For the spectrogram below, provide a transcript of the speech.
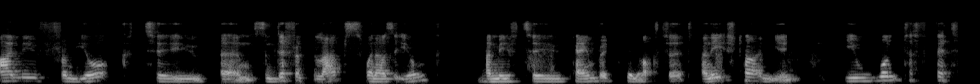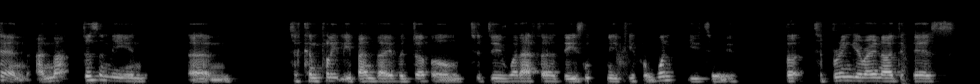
I moved from York to um, some different labs when I was at York. I mm. moved to Cambridge and Oxford, and each time you you want to fit in, and that doesn't mean um, to completely bend over double to do whatever these new people want you to, but to bring your own ideas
